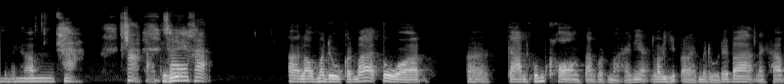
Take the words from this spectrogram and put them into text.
ใช่ไหมครับค่ะ ค่ะใช่ค่ะเรามาดูกันว่าตัวการคุ้มครองตามกฎหมายเนี่ยเราหยิบอะไรมาดูได้บ้างนะครับ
